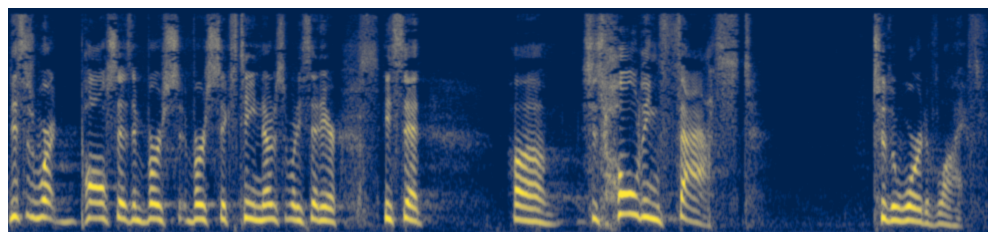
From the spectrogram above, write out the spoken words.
This is what Paul says in verse, verse 16. Notice what he said here. He said, um, this is holding fast to the word of life.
